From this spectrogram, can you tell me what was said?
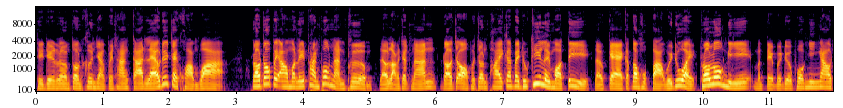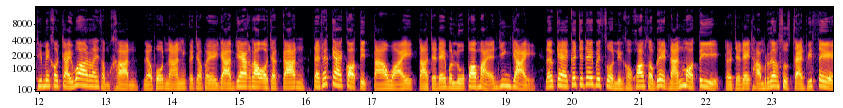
ที่ได้เริ่มต้นขึ้นอย่างเป็นทางการแล้วด้วยใจความว่า เราต้องไปเอาเมล็ดพันธุ์พวกนั้นเพิ่ม แล้วหลังจากนั้นเราจะออกผจญภัยกันไปทุกที่เลยมอร์ตี้ แล้วแกก็ต้องหุบปากไว้ด้วย เพราะโลกนี้มันเต็มไปด้วยพวกงี่เง่าที่ไม่เข้าใจว่าอะไรสำคัญ แล้วพวกนั้นก็จะพยายามแยกเราออกจากกัน แต่ถ้าแกเกาะติดตาไว้ ตาจะได้บรรลุเป้าหมายอันยิ่งใหญ่ แล้วแกก็จะได้เป็นส่วนหนึ่งของความสำเร็จนั้นมอร์ตี้ เราจะได้ทำเรื่องสุดแสนพิเศษ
